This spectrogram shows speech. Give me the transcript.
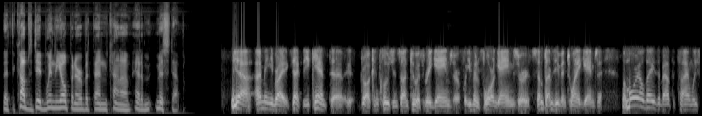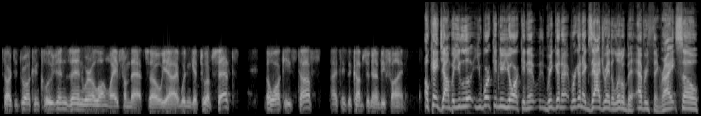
that the Cubs did win the opener, but then kind of had a misstep. Yeah, I mean, right, exactly. You can't uh, draw conclusions on two or three games, or even four games, or sometimes even 20 games. Memorial Day is about the time we start to draw conclusions, and we're a long way from that. So, yeah, I wouldn't get too upset. Milwaukee's tough. I think the Cubs are going to be fine. Okay, Jon, but you look, you work in New York, and it, we're gonna we're gonna exaggerate a little bit everything, right? So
